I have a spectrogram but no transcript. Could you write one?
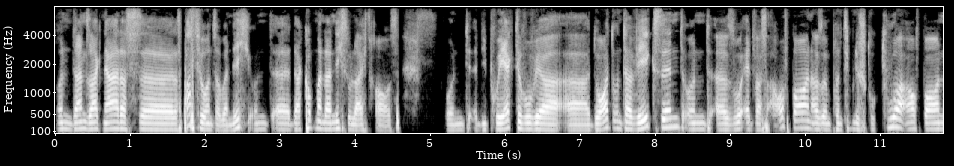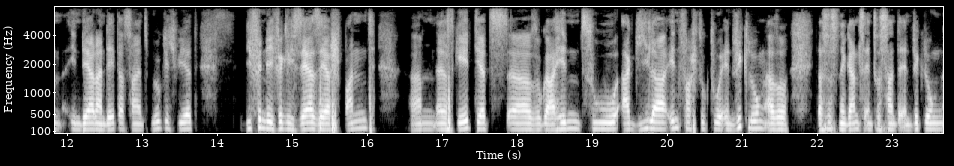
und dann sagt, na, das äh, das passt für uns aber nicht und äh, da kommt man dann nicht so leicht raus. Und die Projekte, wo wir äh, dort unterwegs sind und äh, so etwas aufbauen, also im Prinzip eine Struktur aufbauen, in der dann Data Science möglich wird, die finde ich wirklich sehr, sehr spannend. Ähm, es geht jetzt äh, sogar hin zu agiler Infrastrukturentwicklung. Also das ist eine ganz interessante Entwicklung,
